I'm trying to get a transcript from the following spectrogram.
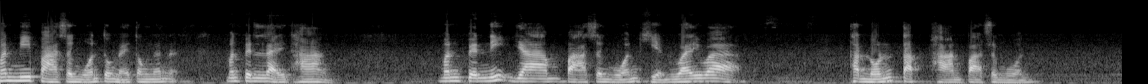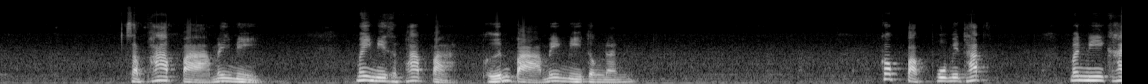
มันมีป่าสงวนตรงไหนตรงนั้นอะ มันเป็นไหลทาง มันเป็นนิยามป่าสงวนเขียนไว้ว่า ถนนตัดผ่านป่าสงวน สภาพป่าไม่มี ไม่มีสภาพป่า ผืนป่าไม่มีตรงนั้น ก็ปรับภูมิทัศน์ มันมีใคร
